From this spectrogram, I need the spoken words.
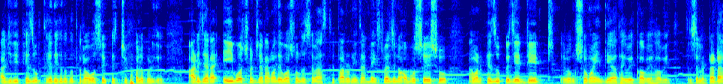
আর যদি ফেসবুক থেকে দেখে থাকো, তাহলে অবশ্যই পেজটি ফলো করে দিও। আর যারা এই বছর যারা আমাদের বসন্ত সেবা আসতে পারোনি, তার নেক্সট বার যেন অবশ্যই এসো। আমার ফেসবুক পেজে ডেট এবং সময় দেওয়া থাকবে কবে হবে। তো চলো, টাটা।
